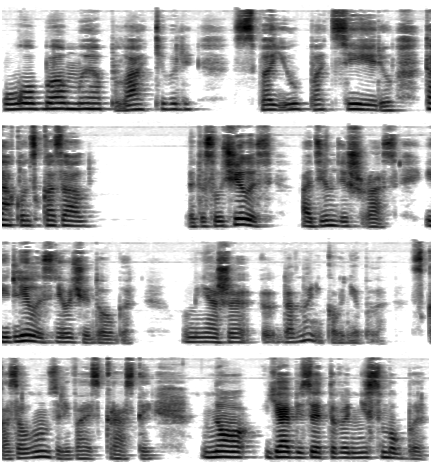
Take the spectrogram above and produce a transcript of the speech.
Оба мы оплакивали свою потерю, так он сказал. Это случилось один лишь раз и длилось не очень долго. У меня же э, давно никого не было, сказал он, заливаясь краской. Но я без этого не смог бы.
